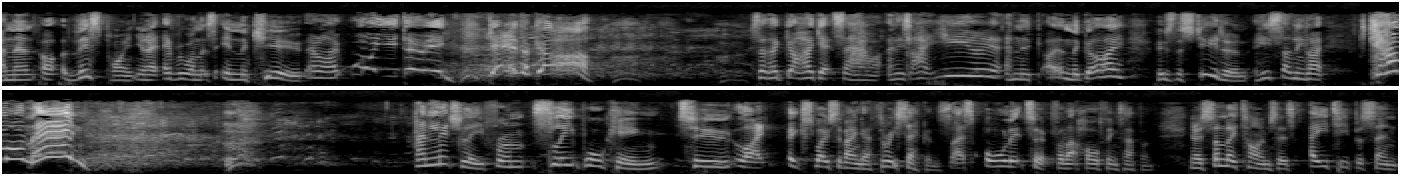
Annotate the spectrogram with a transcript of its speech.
And then at this point, you know, everyone that's in the queue, they're like, what are you doing? Get in the car. So the guy gets out and he's like, you, and the, and the guy who's the student, he's suddenly like, come on then. And literally from sleepwalking to like explosive anger, three seconds. That's all it took for that whole thing to happen. You know, Sunday Times says 80%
